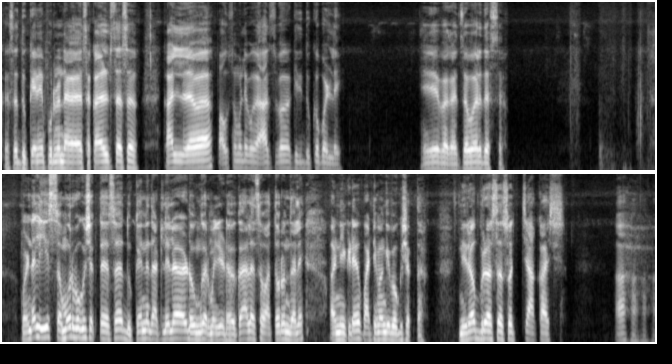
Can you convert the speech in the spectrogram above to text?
कसं धुक्याने पूर्ण ढा सकाळचं असं काल पावसामध्ये बघा आज बघा किती धुकं पडलं आहे हे बघा जबरदस्त. मंडळी समोर बघू शकता असं धुक्याने दाटलेलं डोंगर म्हणजे ढगाळ असं वातावरण झालं आहे आणि इकडे पाठीमागे बघू शकता निरभ्र असं स्वच्छ आकाश. आ हा हा हा.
